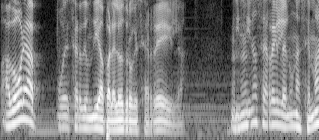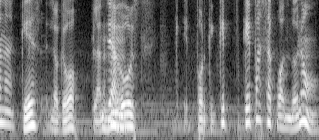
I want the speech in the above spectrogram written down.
ahora puede ser de un día para el otro que se arregla. Y si no se arregla en una semana, que es lo que vos planteás, vos, porque ¿qué, pasa cuando no?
